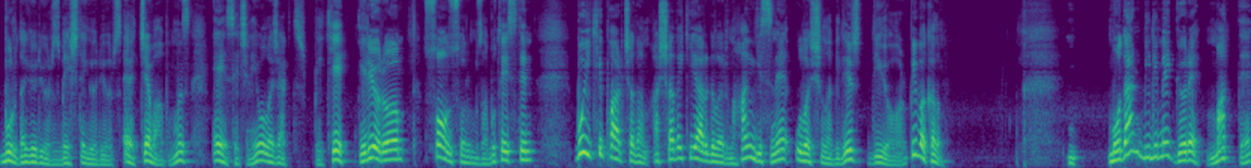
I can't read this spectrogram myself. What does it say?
burada görüyoruz. 5'te görüyoruz. Evet cevabımız E seçeneği olacaktır. Peki geliyorum son sorumuza bu testin. Bu iki parçadan aşağıdaki yargıların hangisine ulaşılabilir diyor. Bir bakalım. Modern bilime göre madde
